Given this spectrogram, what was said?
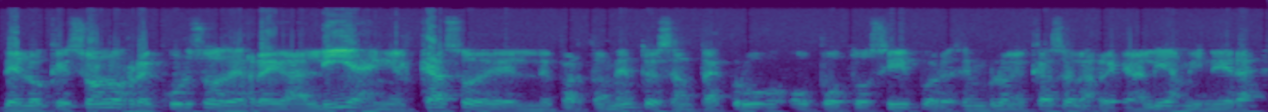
de lo que son los recursos de regalías, en el caso del departamento de Santa Cruz o Potosí, por ejemplo, en el caso de las regalías mineras,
